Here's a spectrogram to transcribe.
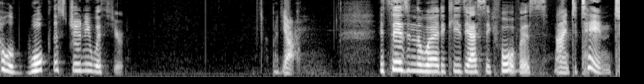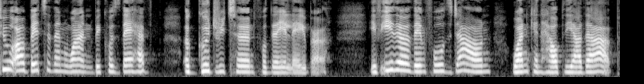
I will walk this journey with you. But yeah, it says in the word Ecclesiastes 4, verse 9 to 10 two are better than one because they have a good return for their labor. If either of them falls down, one can help the other up.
